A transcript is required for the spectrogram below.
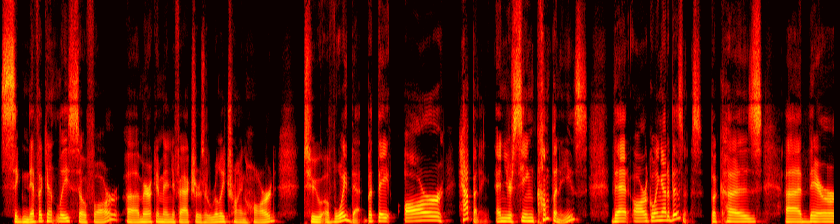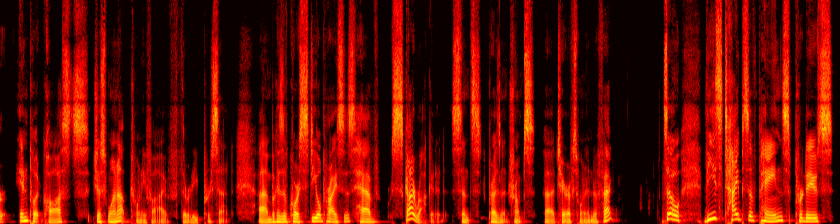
significantly so far. Uh, American manufacturers are really trying hard to avoid that, but they are happening. And you're seeing companies that are going out of business because uh, their input costs just went up 25, 30%. Um, because, of course, steel prices have skyrocketed since President Trump's uh, tariffs went into effect. So these types of pains produce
